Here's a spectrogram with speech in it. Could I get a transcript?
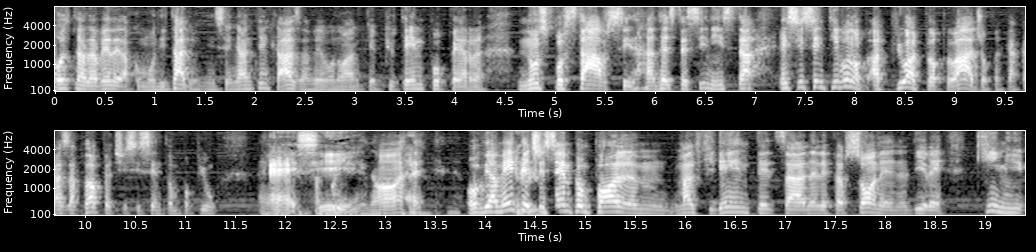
oltre ad avere la comodità di un insegnante in casa, avevano anche più tempo per non spostarsi da destra e sinistra e si sentivano più al proprio agio, perché a casa propria ci si sente un po' più eh, eh sì. No? Eh. Ovviamente c'è sempre un po' malfidenza nelle persone nel dire chi, mi,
